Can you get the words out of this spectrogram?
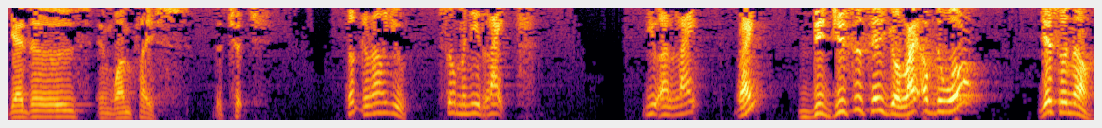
gathers in one place, the church. Look around you. So many lights. You are light, right? Did Jesus say you're light of the world? Yes or no?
